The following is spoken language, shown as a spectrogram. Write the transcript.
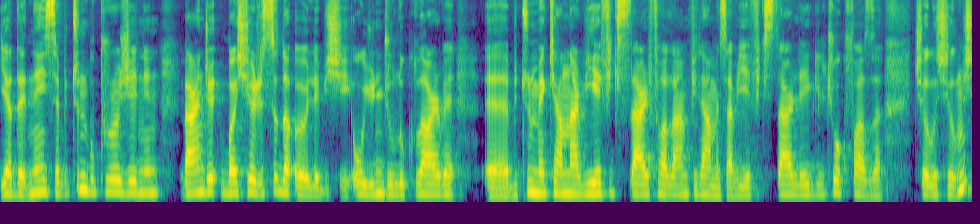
ya da neyse bütün bu projenin bence başarısı da öyle bir şey. Oyunculuklar ve e, bütün mekanlar, VFX'ler falan filan mesela VFX'lerle ilgili çok fazla çalışılmış.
